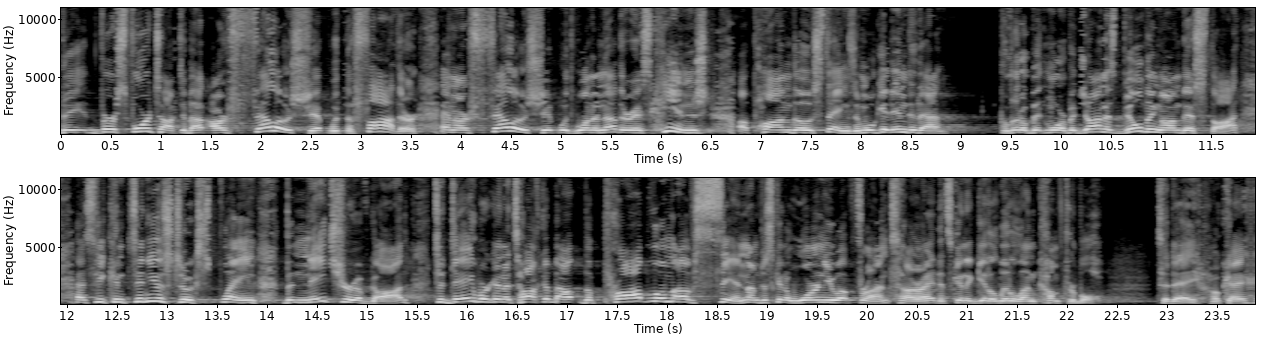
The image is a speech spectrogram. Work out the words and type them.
the verse 4 talked about, our fellowship with the Father and our fellowship with one another is hinged upon those things. And we'll get into that a little bit more, but John is building on this thought as he continues to explain the nature of God. Today we're going to talk about the problem of sin. I'm just going to warn you up front, all right? It's going to get a little uncomfortable today, okay?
